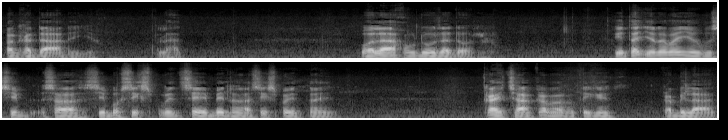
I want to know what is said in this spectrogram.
pagkadaan ninyo, lahat. Wala akong duda doon. Kita niyo naman yung sa Cebu, 6.7 lang, 6.9. Kahit saan ka makatingin, kabilaan,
